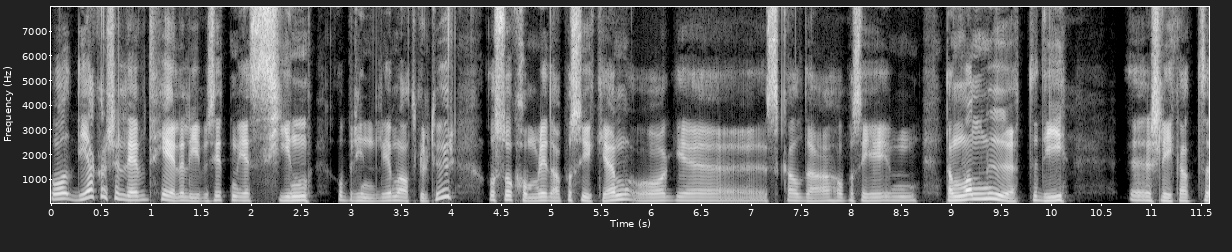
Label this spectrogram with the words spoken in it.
Og de har kanskje levd hele livet sitt med sin opprinnelige matkultur, og så kommer de da på sykehjem og eh, skal da, håper å si Da må man møte de eh, slik at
